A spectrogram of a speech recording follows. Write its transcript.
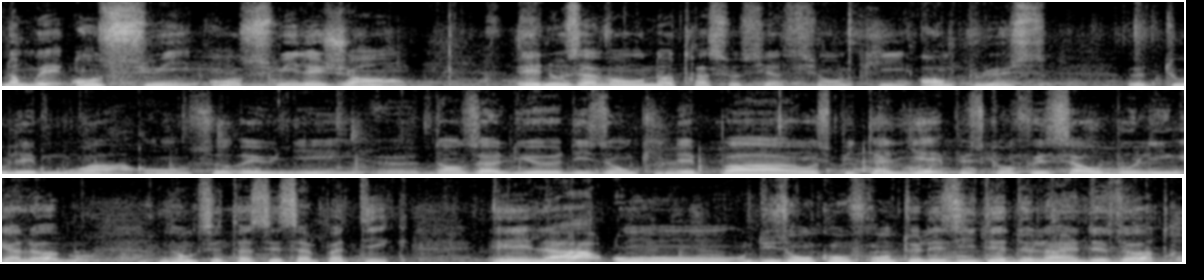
Donc oui, on suit, on suit les gens, et nous avons notre association qui, en plus, tous les mois, on se réunit euh, dans un lieu, disons, qui n'est pas hospitalier, puisqu'on fait ça au bowling à l'homme, donc c'est assez sympathique. Et là, on, disons, confronte les idées de l'un et des autres.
